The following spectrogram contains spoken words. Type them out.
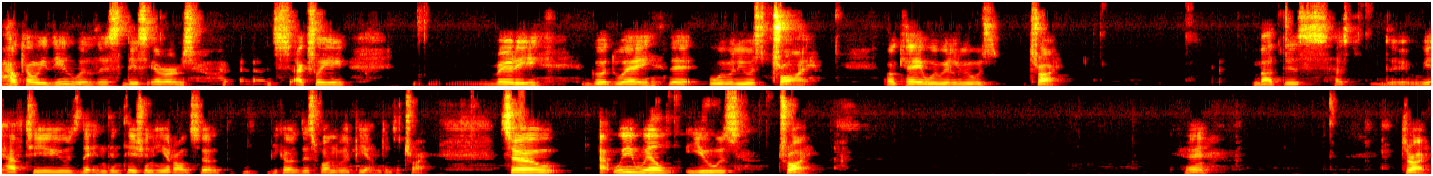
how can we deal with this these errors? It's actually very good way that we will use try. Okay, we will use try but this has we have to use the indentation here also because this one will be under the try. So uh, we will use try. Okay. Try.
